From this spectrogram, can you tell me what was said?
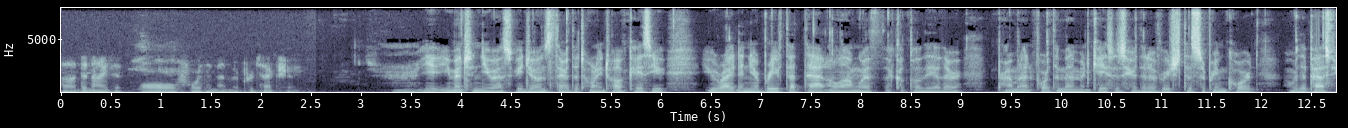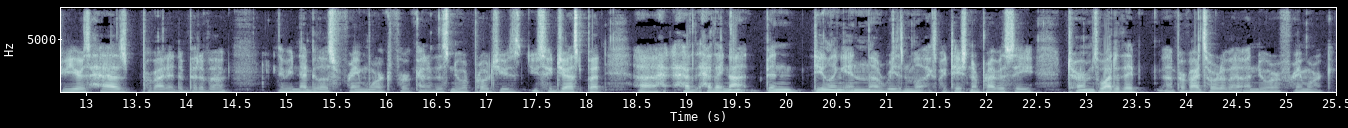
uh, denies it all Fourth Amendment protection? You, you, mentioned U.S. v. Jones there, the 2012 case. You you write in your brief that that, along with a couple of the other prominent Fourth Amendment cases here that have reached the Supreme Court over the past few years, has provided a bit of a maybe nebulous framework for kind of this new approach you, you suggest, but uh, have, have they not been dealing in the reasonable expectation of privacy terms? Why do they uh, provide sort of a, a, newer framework?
